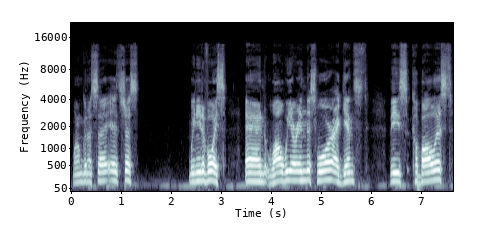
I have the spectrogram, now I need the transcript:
What I'm going to say, it's just we need a voice. And while we are in this war against these Kabbalists,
